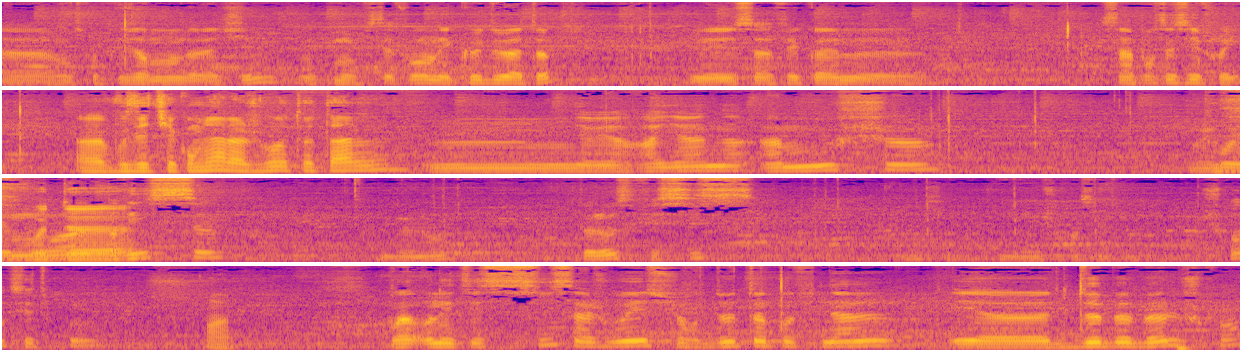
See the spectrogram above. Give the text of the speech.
euh, entre plusieurs membres de la team. Donc bon, cette fois on n'est que deux à top, mais ça a fait quand même... euh, ça a porté ses fruits. Euh, vous étiez combien à la jouer au total? Hum, Il y avait Ryan, Amouche, toi et moi, deux. Brice, Dono. Dono, ça fait 6. Mais je crois que. Je crois que c'est tout. hein. Ouais. Ouais, on était 6 à jouer sur deux tops au final et euh, deux bubbles, je crois.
